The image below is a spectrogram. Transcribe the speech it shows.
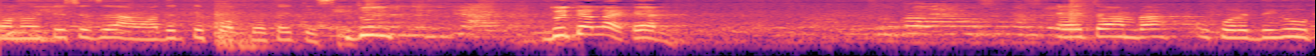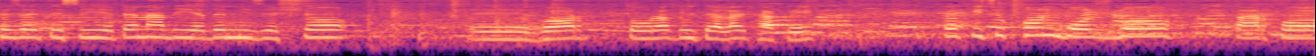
মনে হইতেছে যে আমাদেরকে পথ দেখাইতেছে। দুই দুইটা কেন? এই তো আমরা উপরের দিকে উঠে যাইতেছি। এটা না দিয়ে এদের নিজস্ব ঘর তো ওরা দুই তলায় থাকে। তো কিছুক্ষণ বসবো, তারপর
